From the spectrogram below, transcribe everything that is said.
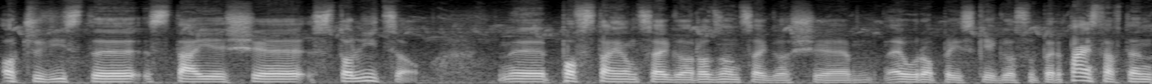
oczywisty staje się stolicą powstającego, rodzącego się europejskiego superpaństwa. W ten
